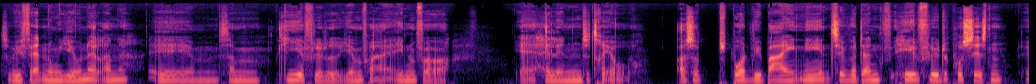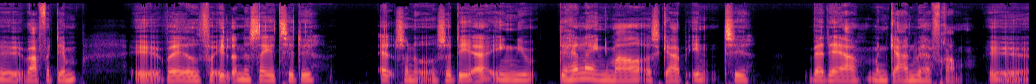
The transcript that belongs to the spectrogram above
så vi fandt nogle jævnaldrende, øhm, som lige er flyttet hjemmefra inden for ja, halvanden til tre år. Og så spurgte vi bare egentlig ind til, hvordan hele flytteprocessen øh, var for dem. Øh, hvad forældrene sagde til det. Alt sådan noget. Så det er egentlig, det handler egentlig meget om at skærpe ind til, hvad det er, man gerne vil have frem. Øh,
